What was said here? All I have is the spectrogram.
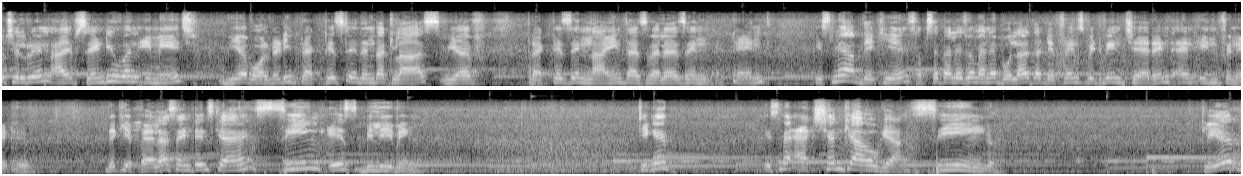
children, I have sent you one image. We have already practiced it in the class. We have practiced in ninth as well as in tenth इसमें आप देखिए सबसे पहले जो मैंने बोला the difference between gerund and infinitive देखिए पहला सेंटेंस क्या है सीइंग इज़ बिलीविंग ठीक है इसमें एक्शन क्या हो गया सीइंग क्लियर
